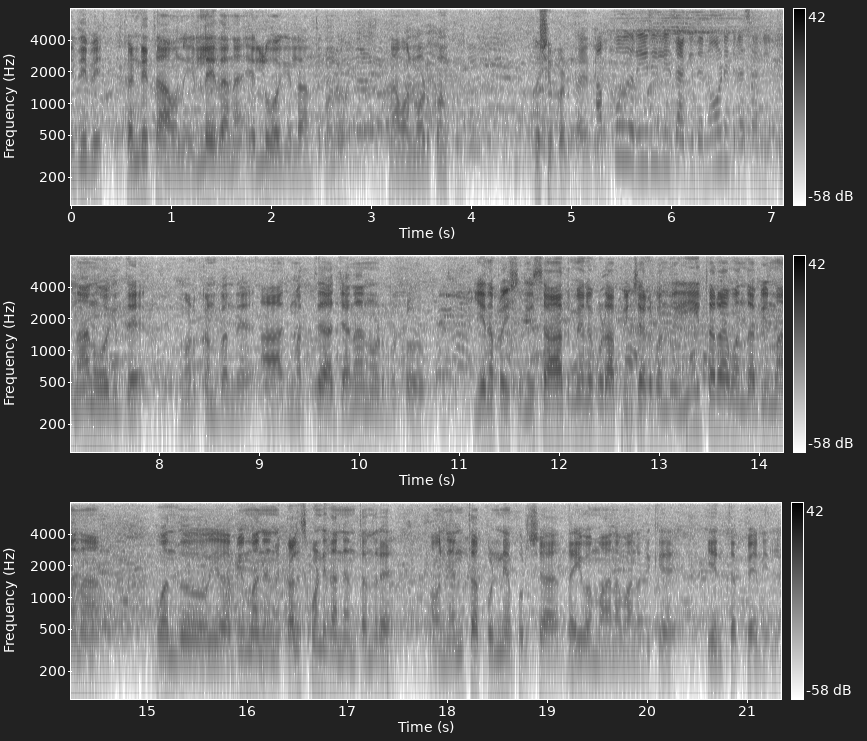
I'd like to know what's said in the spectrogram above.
ಇದ್ದೀವಿ. ಖಂಡಿತ ಅವನು ಇಲ್ಲೇ ಇದ್ದಾನೆ ಎಲ್ಲೂ ಹೋಗಿಲ್ಲ ಅಂತಕೊಂಡು ನಾವು ನೋಡ್ಕೊಂಡು ಖುಷಿ ಪಡ್ತಾ ಇದ್ದೀವಿ. ನಾನು ಹೋಗಿದ್ದೆ ನೋಡ್ಕೊಂಡು ಬಂದೆ. ಆ ಮತ್ತೆ ಆ ಜನ ನೋಡಿಬಿಟ್ಟು ಏನಪ್ಪ ಇಷ್ಟು ದಿವಸ ಆದಮೇಲೂ ಕೂಡ ಆ ಪಿಕ್ಚರ್ ಬಂದು ಈ ಥರ ಒಂದು ಅಭಿಮಾನ ಒಂದು ಅಭಿಮಾನಿಯನ್ನು ಕಳಿಸ್ಕೊಂಡಿದ್ದಾನೆ ಅಂತಂದರೆ ಅವನು ಎಂಥ ಪುಣ್ಯ ಪುರುಷ ದೈವ ಮಾನವ ಅನ್ನೋದಕ್ಕೆ ಏನು ತಪ್ಪೇನಿಲ್ಲ.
